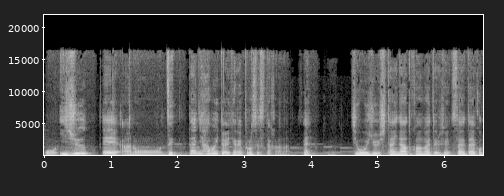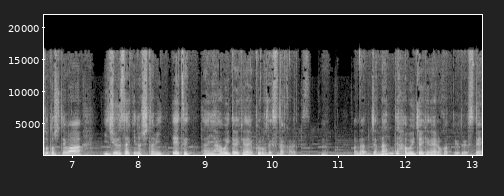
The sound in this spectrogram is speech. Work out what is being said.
こう、移住って、あの、絶対に省いてはいけないプロセスだからなんですね。うん地方移住したいなと考えている人に伝えたいこととしては、移住先の下見って絶対に省いてはいけないプロセスだからです。うんじゃあなんで省いちゃいけないのかっていうとですね、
